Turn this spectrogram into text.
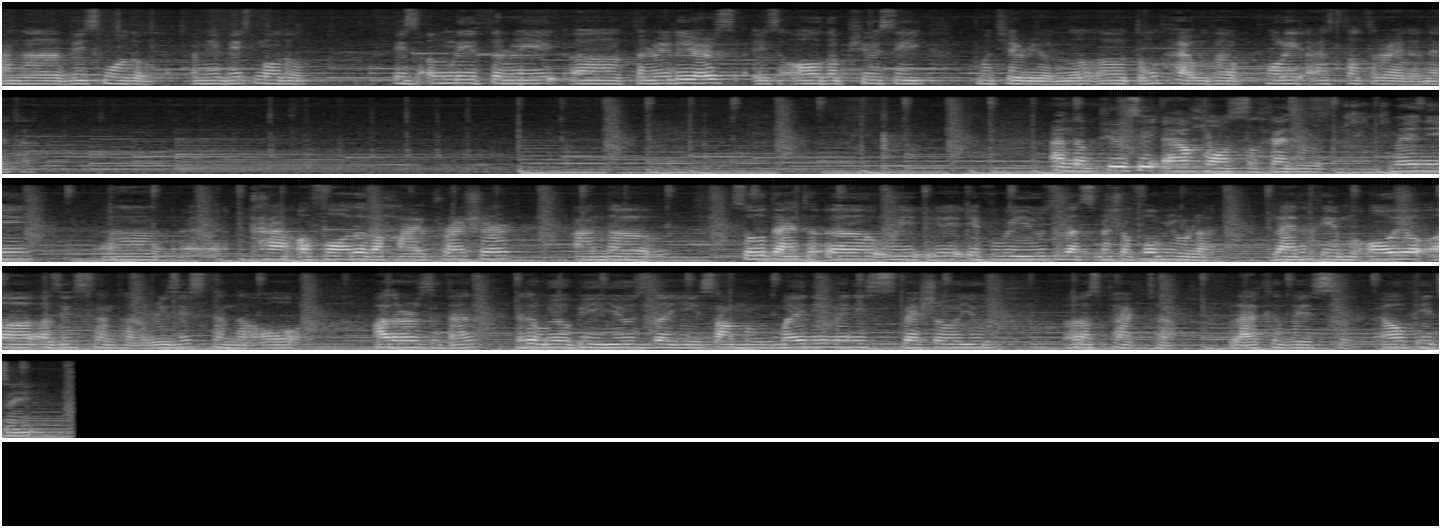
and uh, this model, I mean this model, is only three uh, three layers. It's all the PVC material. No, uh, don't have the polyester thread net. And the PVC air hose has many uh, can afford the high pressure and uh, so that uh, we if we use the special formula let him oil uh, resistant resistant or others then it will be used in some many many special use aspect like this LPG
